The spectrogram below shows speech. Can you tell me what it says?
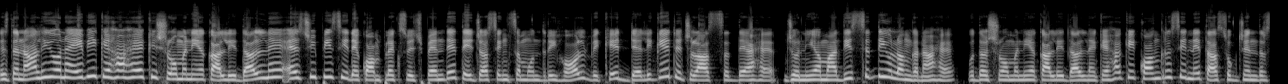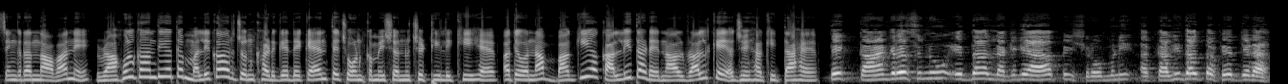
ਇਸ ਦੇ ਨਾਲ ਹੀ ਉਹਨਾਂ ਇਹ ਵੀ ਕਿਹਾ ਹੈ ਕਿ ਸ਼੍ਰੋਮਣੀ ਅਕਾਲੀ ਦਲ ਨੇ ਐਸਜੀਪੀਸੀ ਦੇ ਕੰਪਲੈਕਸ ਵਿੱਚ ਪੈਂਦੇ ਤੇਜਾ ਸਿੰਘ ਸਮੁੰਦਰੀ ਹਾਲ ਵਿਖੇ ਡੈਲੀਗੇਟ ਇਜਲਾਸ ਸੱਦਿਆ ਹੈ, ਜੋ ਨਿਯਮਾਂ ਦੀ ਸਿੱਧੀ ਉਲੰਘਣਾ ਹੈ। ਉਧਰ ਸ਼੍ਰੋਮਣੀ ਅਕਾਲੀ ਦਲ ਨੇ ਕਿਹਾ ਕਿ ਕਾਂਗਰਸੀ ਨੇਤਾ ਸੁਖਜਿੰਦਰ ਸਿੰਘ ਰੰਧਾਵਾ ਨੇ ਰਾਹੁਲ ਗਾਂਧੀ ਅਤੇ ਮਲਿਕਾ ਅਰਜੁਨ ਖੜਗੇ ਦੇ ਕਹਿਣ ਤੇ ਚੋਣ ਕਮਿਸ਼ਨ ਨੂੰ ਚਿੱਠੀ ਲਿਖੀ ਹੈ ਅਤੇ ਉਹਨਾਂ ਬਾਗੀ ਅਕਾਲੀ ਧੜੇ ਨਾਲ ਰਲ ਕੇ ਅਜਿਹਾ ਕੀਤਾ ਹੈ। ਤੇ ਕਾਂਗਰਸ ਨੂੰ ਇਦਾਂ ਲੱਗ ਗਿਆ ਕਿ ਸ਼੍ਰੋਮਣੀ ਅਕਾਲੀ ਦਲ ਤਾਂ ਫਿਰ ਜਿਹੜਾ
